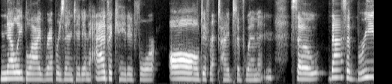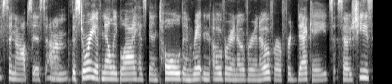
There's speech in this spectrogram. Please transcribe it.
Nellie Bly represented and advocated for all different types of women. So that's a brief synopsis. Mm-hmm. Um, the story of Nellie Bly has been told and written over and over and over for decades. So she's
